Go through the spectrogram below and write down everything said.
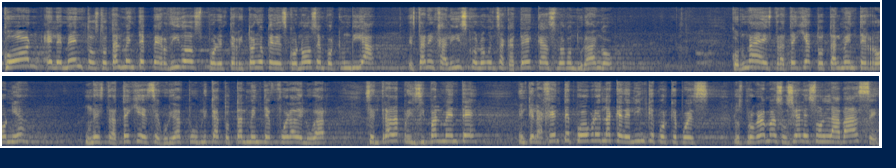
con elementos totalmente perdidos por el territorio que desconocen, porque un día están en Jalisco, luego en Zacatecas, luego en Durango, con una estrategia totalmente errónea una estrategia de seguridad pública totalmente fuera de lugar, centrada principalmente en que la gente pobre es la que delinque porque pues los programas sociales son la base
